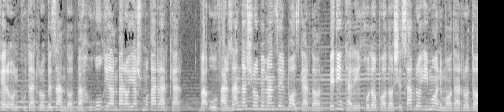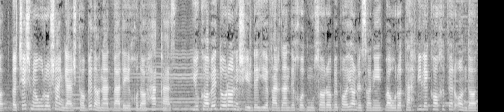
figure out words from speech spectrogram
فرعون کودک را به زن داد و حقوقی هم برایش مقرر کرد و او فرزندش را به منزل بازگردان. بدین طریق خدا پاداش صبر و ایمان مادر را داد و چشم او روشن گشت تا بداند وعده خدا حق است. یوکابه دوران شیردهی فرزند خود موسا را به پایان رسانید و او را تحویل کاخ فرعون داد.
